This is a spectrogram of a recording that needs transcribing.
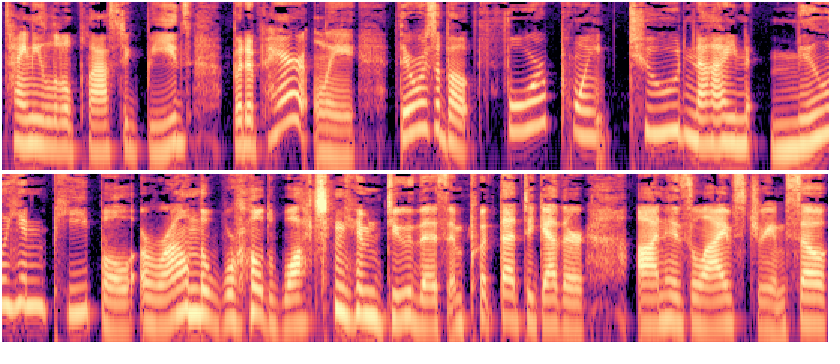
tiny little plastic beads. But apparently, there was about 4.29 million million people around the world watching him do this and put that together on his live stream. So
